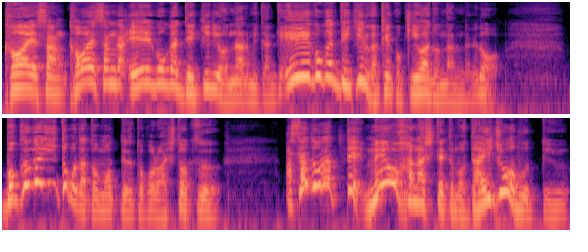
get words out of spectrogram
河江さん、河江さんが英語ができるようになるみたいな、英語ができるが結構キーワードになるんだけど、僕がいいとこだと思ってるところは一つ、朝ドラって目を離してても大丈夫っていう。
